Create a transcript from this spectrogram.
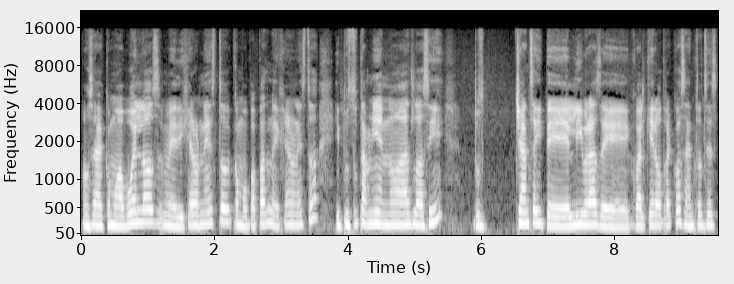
O sea, como abuelos me dijeron esto, como papás me dijeron esto, y pues tú también, ¿no? Hazlo así, pues chance y te libras de cualquier otra cosa. Entonces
